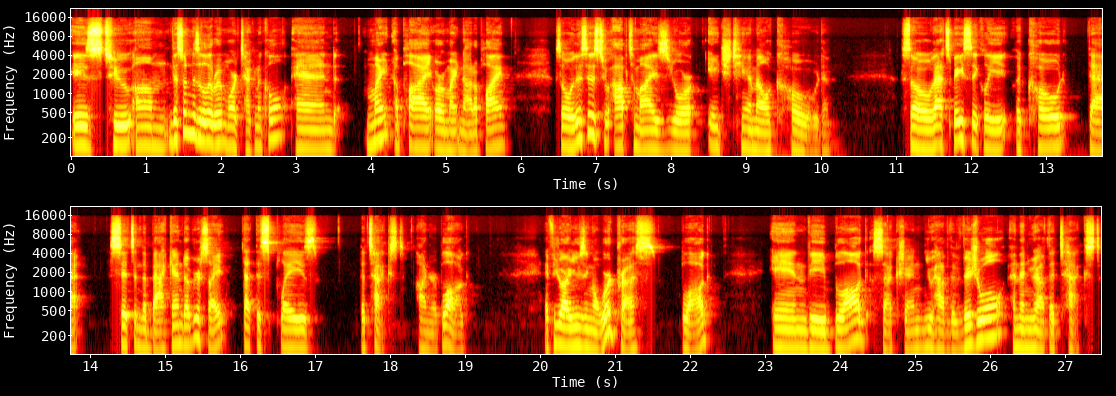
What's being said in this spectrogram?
is to um, this one is a little bit more technical and might apply or might not apply. So this is to optimize your HTML code. So that's basically the code that sits in the back end of your site that displays the text on your blog. If you are using a WordPress blog, in the blog section, you have the visual and then you have the text.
